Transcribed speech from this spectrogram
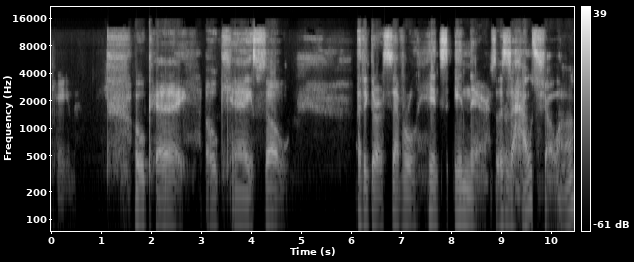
Kane. Okay. Okay. So I think there are several hints in there. So this is a house show, huh?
